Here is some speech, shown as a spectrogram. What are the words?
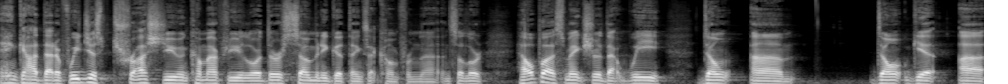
And God, that if we just trust you and come after you, Lord, there are so many good things that come from that. And so, Lord, help us make sure that we don't um, don't get uh,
